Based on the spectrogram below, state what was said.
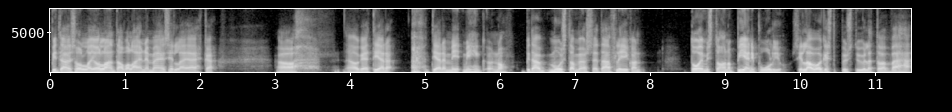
pitäisi olla jollain tavalla enemmän esillä ja ehkä äh, en oikein tiedä, tiedä mi, mihin, no pitää muistaa myös se, että F-liigan toimistohan on pieni pulju. Sillä oikeasti pystyy yllättävän vähän.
